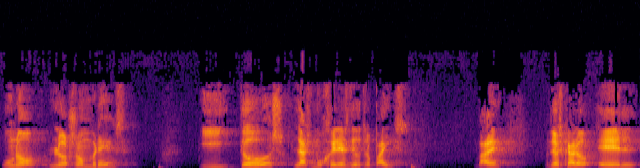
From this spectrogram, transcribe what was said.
Uno, los hombres y dos, las mujeres de otro país. ¿Vale? Entonces, claro, el,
